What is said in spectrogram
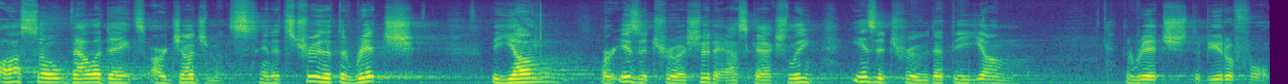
also validates our judgments, and it's true that the rich, the young, or is it true, I should ask actually, is it true that the young, the rich, the beautiful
